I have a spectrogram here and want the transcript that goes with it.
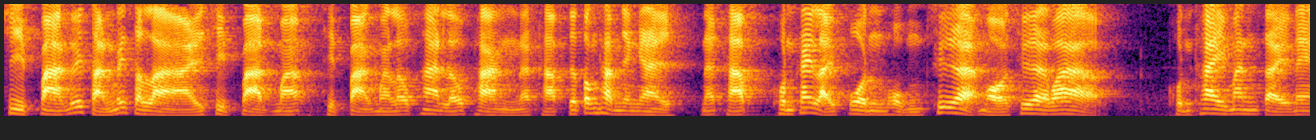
ฉีดปากด้วยสารไม่สลาย ฉีดปากมาฉีดปากมาแล้วพลาดแล้วพังนะครับ จะต้องทำยังไงนะครับ คนไข้หลายคนผมเชื่อหมอเชื่อว่าคนไข้มั่นใจแน่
